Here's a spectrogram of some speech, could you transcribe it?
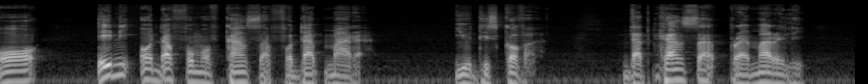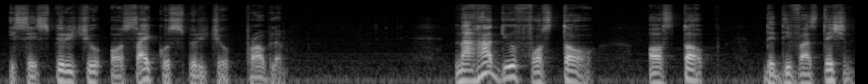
or any other form of cancer for that matter, you discover that cancer primarily is a spiritual or psycho-spiritual problem. Now, how do you forestall or stop the devastation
